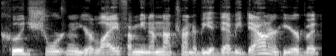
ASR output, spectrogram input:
could shorten your life. I mean, I'm not trying to be a Debbie Downer here, but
